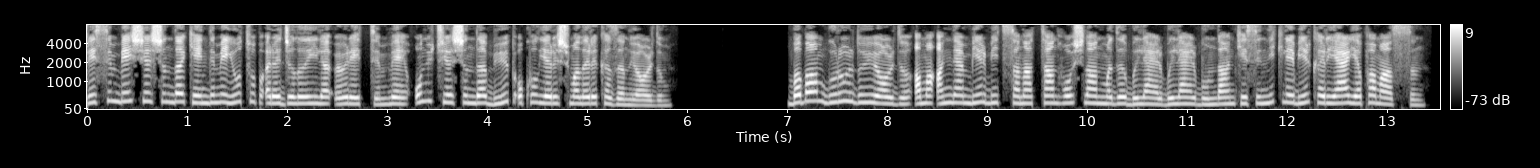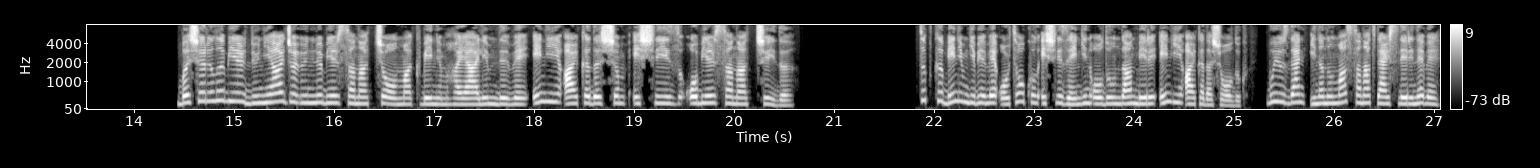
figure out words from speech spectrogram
Resim 5 yaşında kendime YouTube aracılığıyla öğrettim ve 13 yaşında büyük okul yarışmaları kazanıyordum. Babam gurur duyuyordu ama annem bir bit sanattan hoşlanmadı Blair Blair bundan kesinlikle bir kariyer yapamazsın. Başarılı bir dünyaca ünlü bir sanatçı olmak benim hayalimdi ve en iyi arkadaşım Eşliyiz o bir sanatçıydı. Tıpkı benim gibi ve ortaokul eşli zengin olduğundan beri en iyi arkadaş olduk. Bu yüzden inanılmaz sanat derslerine ve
